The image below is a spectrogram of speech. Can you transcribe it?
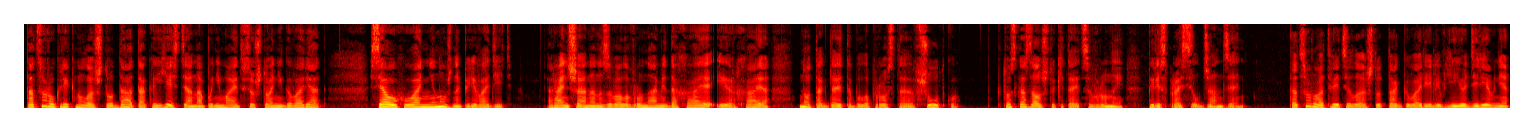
Тацуру крикнула, что да, так и есть, и она понимает все, что они говорят. Сяо Хуань не нужно переводить. Раньше она называла врунами Дахая и Эрхая, но тогда это было просто в шутку. «Кто сказал, что китайцы вруны?» — переспросил Джан Цзянь. Тацуру ответила, что так говорили в ее деревне,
